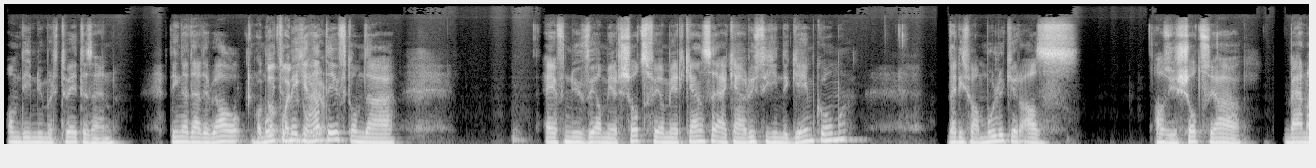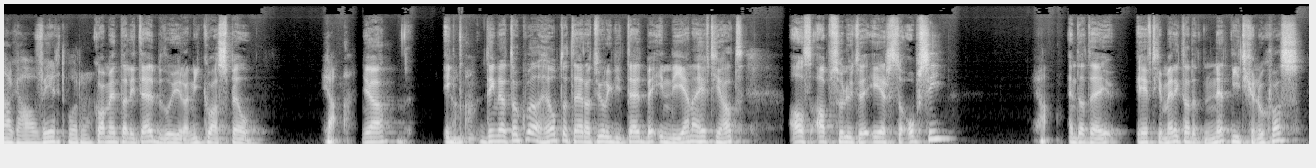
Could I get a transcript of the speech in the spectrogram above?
om die nummer twee te zijn. Ik denk dat hij er wel moeite vlak mee gehad heeft, omdat hij heeft nu veel meer shots, veel meer kansen. Hij kan rustig in de game komen. Dat is wat moeilijker als, als je shots ja, bijna gehalveerd worden. Qua mentaliteit bedoel je dat, niet qua spel. Ja, Ja, ik denk dat het ook wel helpt dat hij natuurlijk die tijd bij Indiana heeft gehad als absolute eerste optie. Ja. En dat hij heeft gemerkt dat het net niet genoeg was.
